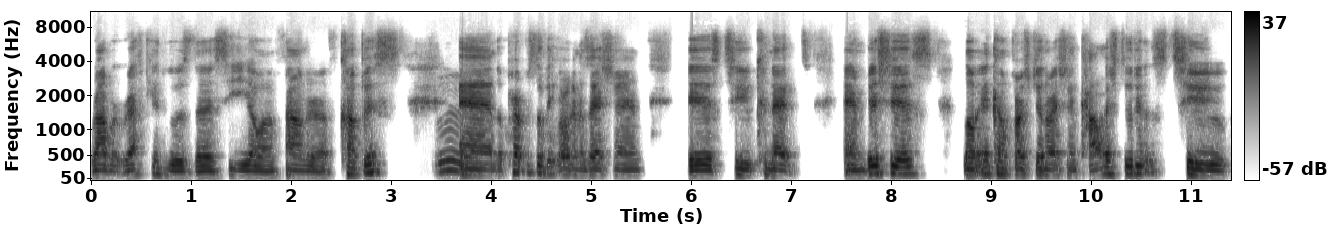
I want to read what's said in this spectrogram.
Robert Reffkin, who is the CEO and founder of Compass. Mm. And the purpose of the organization is to connect ambitious, low income first generation college students to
